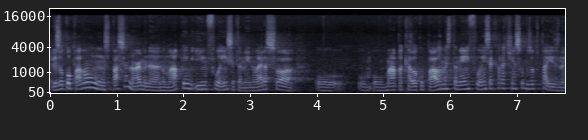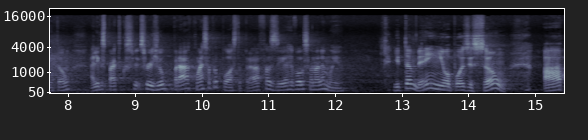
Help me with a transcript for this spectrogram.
Eles ocupavam um espaço enorme no mapa e, influência também. Não era só o, o, o, mapa que ela ocupava, mas também a influência que ela tinha sobre os outros países. Né? Então, a Liga Espartaco surgiu pra, com essa proposta, para fazer a revolução na Alemanha. E também em oposição ao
